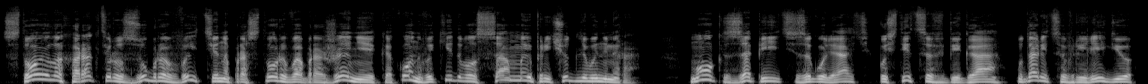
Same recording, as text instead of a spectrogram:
Стоило характеру Зубра выйти на просторы воображения, как он выкидывал самые причудливые номера. Мог запить, загулять, пуститься в бега, удариться в религию,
